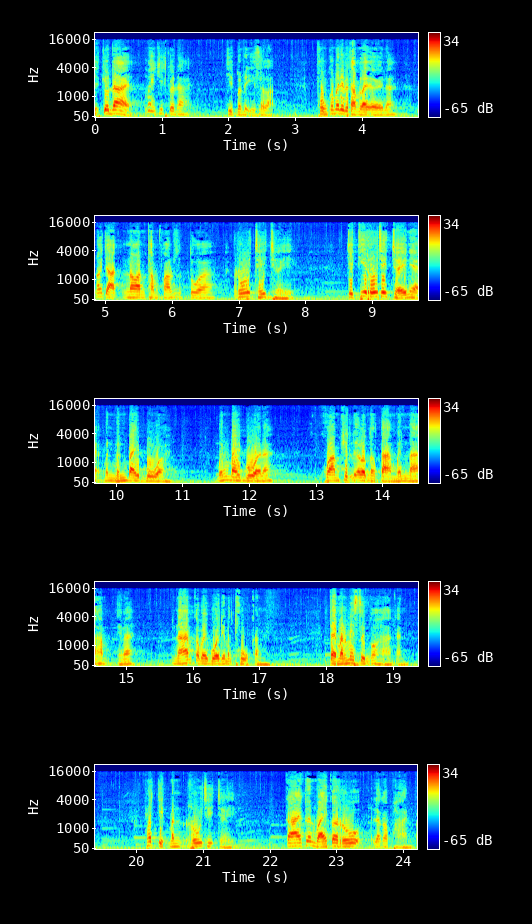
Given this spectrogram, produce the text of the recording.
คิดก็ได้ ไม่คิดก็ได้ จิตมันเป็นอิสระ ผมก็ไม่ได้ไปทำอะไรเอ่ยนะ นอกจากนอนทำความรู้สึกตัว รู้เฉยๆ จิตที่รู้เฉยๆเนี่ยมันเหมือนใบบัว เหมือนใบบัวนะ ความคิดหรืออารมณ์ต่าง ๆ เหมือนน้ำเห็นไหมน้ำกับใบบัวเนี่ยมันถูกกัน แต่มันไม่ซึมเข้าหากัน เพราะจิตมันรู้เฉยๆกายเคลื่อนไหวก็รู้แล้วก็ผ่านไป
